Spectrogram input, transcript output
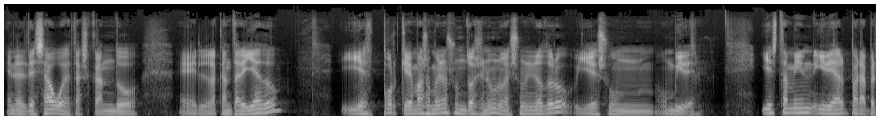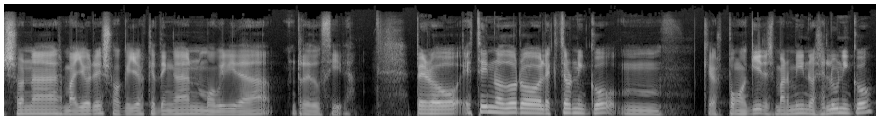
el desagüe atascando el alcantarillado. Y es porque más o menos un 2 en 1, es un inodoro y es un, un Y es también ideal para personas mayores o aquellos que tengan movilidad reducida. Pero este inodoro electrónico mm, que os pongo aquí, el Smart no es el único.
